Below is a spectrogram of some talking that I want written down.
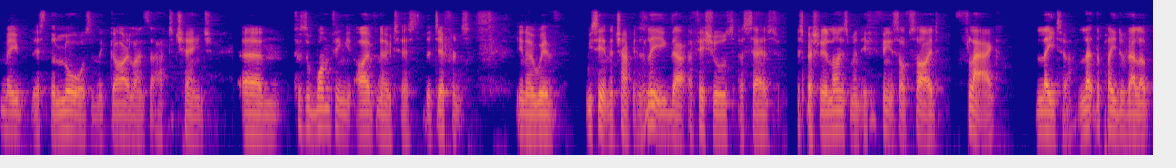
maybe it's the laws and the guidelines that have to change. Because um, the one thing I've noticed, the difference, you know, with we see it in the Champions League that officials are said, especially a linesman, if you think it's offside, flag later, let the play develop,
